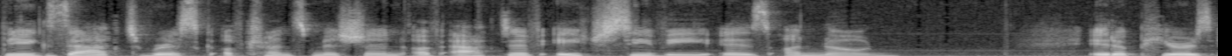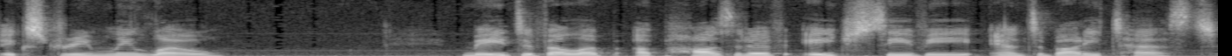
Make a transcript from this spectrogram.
The exact risk of transmission of active HCV is unknown. It appears extremely low may develop a positive HCV antibody test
